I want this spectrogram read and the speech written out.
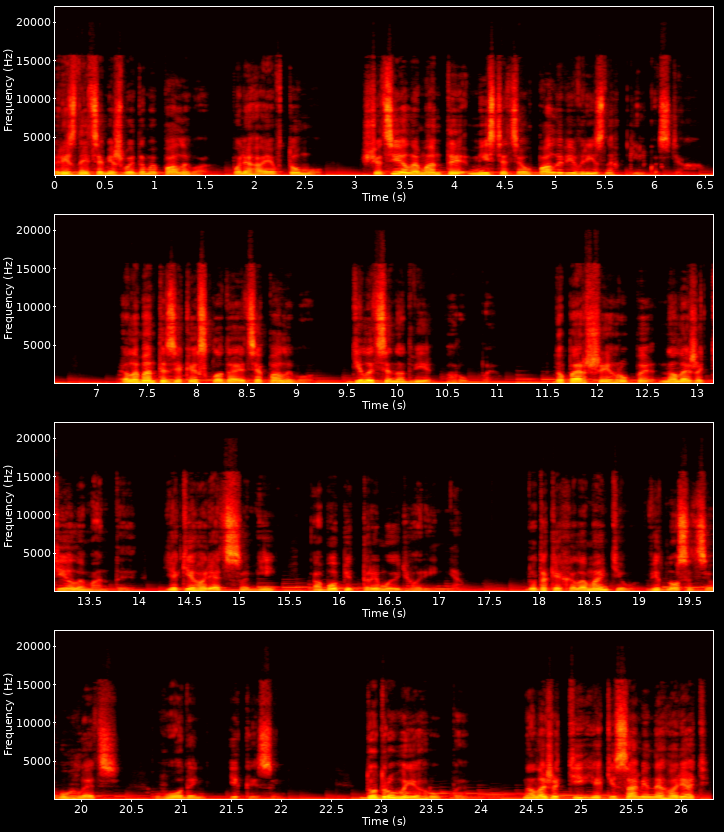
Різниця між видами палива полягає в тому, що ці елементи містяться в паливі в різних кількостях. Елементи, з яких складається паливо, діляться на дві групи. До першої групи належать ті елементи, які горять самі або підтримують горіння. До таких елементів відносяться вуглець, водень і кисень. До другої групи належать ті, які самі не горять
